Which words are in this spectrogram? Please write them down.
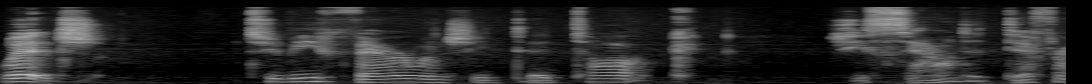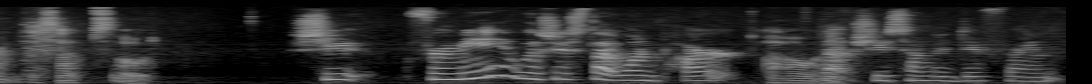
Which, to be fair, when she did talk, she sounded different this episode. She, for me, it was just that one part Oh, I, that she sounded different.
